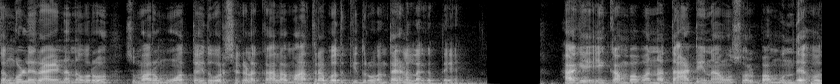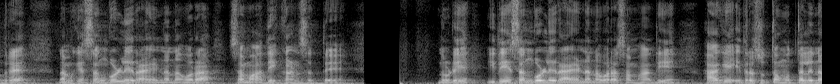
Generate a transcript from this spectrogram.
ಸಂಗೊಳ್ಳಿ ರಾಯಣ್ಣನವರು ಸುಮಾರು ಮೂವತ್ತೈದು ವರ್ಷಗಳ ಕಾಲ ಮಾತ್ರ ಬದುಕಿದ್ರು ಅಂತ ಹೇಳಲಾಗುತ್ತೆ. ಹಾಗೆ ಈ ಕಂಬವನ್ನು ದಾಟಿ ನಾವು ಸ್ವಲ್ಪ ಮುಂದೆ ಹೋದರೆ ನಮಗೆ ಸಂಗೊಳ್ಳಿ ರಾಯಣ್ಣನವರ ಸಮಾಧಿ ಕಾಣಿಸುತ್ತೆ. ನೋಡಿ, ಇದೇ ಸಂಗೊಳ್ಳಿ ರಾಯಣ್ಣನವರ ಸಮಾಧಿ. ಹಾಗೆ ಇದರ ಸುತ್ತಮುತ್ತಲಿನ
